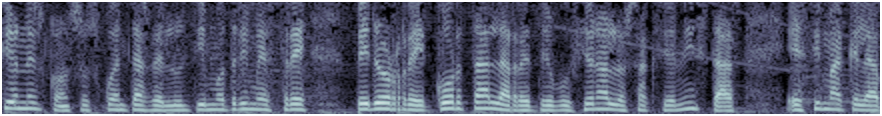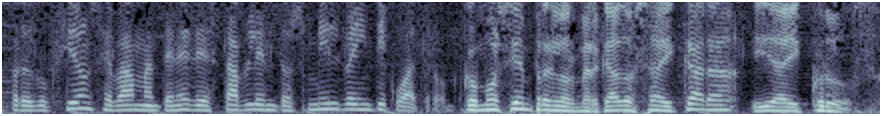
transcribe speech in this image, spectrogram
previsiones con sus cuentas del último trimestre, pero recorta la retribución a los accionistas. Estima que la producción se va a mantener estable en 2024. Como siempre en los mercados hay cara y hay cruz.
